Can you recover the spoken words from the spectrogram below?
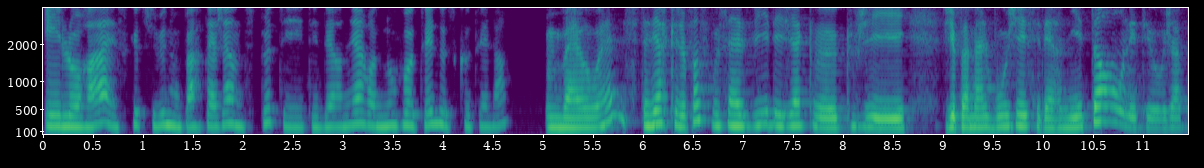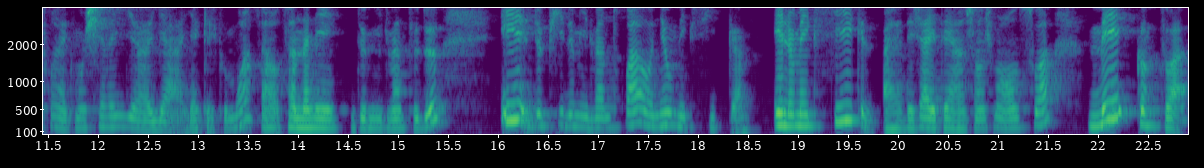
Et Laura, est-ce que tu veux nous partager un petit peu tes dernières nouveautés de ce côté-là? Bah ouais, c'est-à-dire que je pense que vous saviez déjà que, que j'ai, pas mal bougé ces derniers temps. On était au Japon avec mon chéri euh, il, y a, il y a quelques mois, enfin fin d'année 2022. Et depuis 2023, on est au Mexique. Et le Mexique a déjà été un changement en soi, mais comme toi,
